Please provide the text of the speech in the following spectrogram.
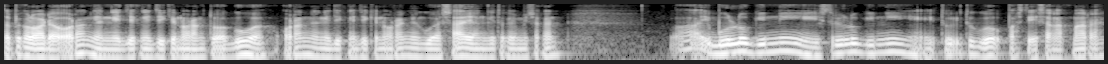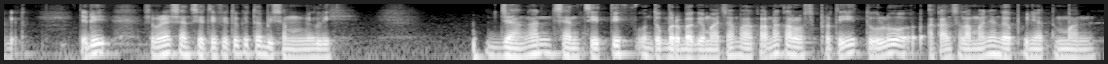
Tapi kalau ada orang yang ngejek ngejekin orang tua gue orang yang ngejek ngejekin orang yang gue sayang gitu. Kayak misalkan wah ibu lu gini istri lu gini. Itu itu gue pasti sangat marah gitu. Jadi sebenarnya sensitif itu kita bisa memilih. Jangan sensitif untuk berbagai macam hal karena kalau seperti itu lu akan selamanya nggak punya teman.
